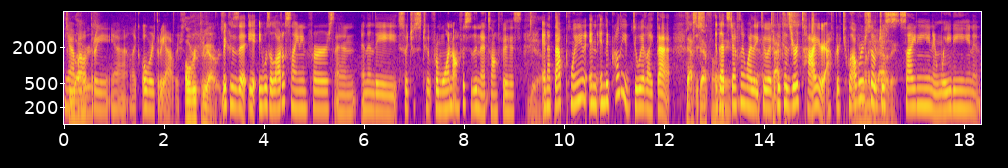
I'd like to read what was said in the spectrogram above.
Yeah, about hours? three. Yeah, like over three hours. Over three hours. because it, it, it was a lot of signing first and and then they switch us to from one office to the next office Yeah. and at that point and and they probably do it like that That's definitely- that's definitely why they yeah, do it because you're tired after two hours of just there. signing and waiting and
